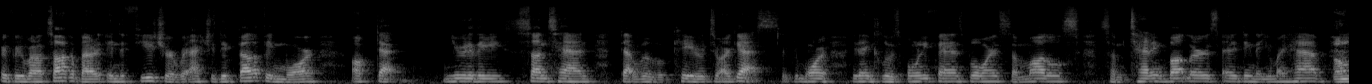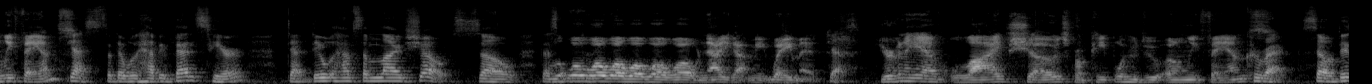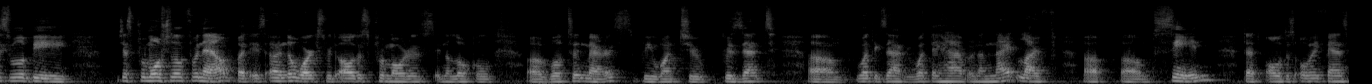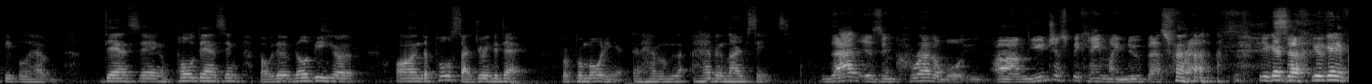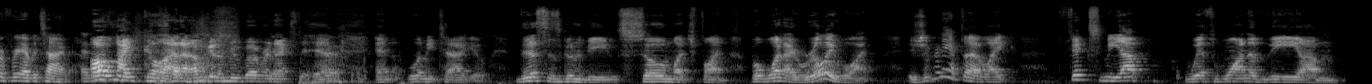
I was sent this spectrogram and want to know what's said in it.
if we want to talk about it in the future, we're actually developing more of that nudity suntan that will cater to our guests. More that includes OnlyFans born, some models, some tanning butlers, anything that you might have. OnlyFans. Yes, so they will have events here. That they will have some live shows. So that's Whoa, whoa, whoa, whoa, whoa, whoa! Now you got me. Wait a minute. yes. You're gonna have live shows from people who do OnlyFans. Correct. So this will be just promotional for now, but it's in the works with all those promoters in the local uh, Wilton Manors. We want to present um, what exactly what they have in a nightlife uh, um, scene that all those OnlyFans people have dancing, pole dancing, but they, they'll be here on the poolside during the day for promoting it and having having live scenes. That is incredible. Um, you just became my new best friend. You get So- you get it for free every time. And oh my god! I'm gonna move over next to him, and let me tell you, this is gonna be so much fun. But what I really want is you're gonna have to like fix me up with one of the um,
